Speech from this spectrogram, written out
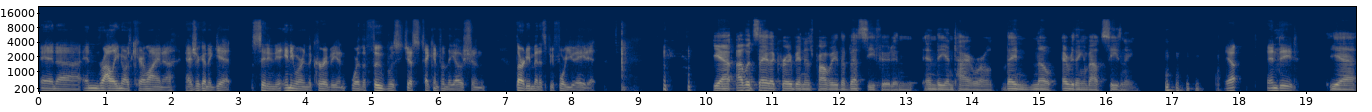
in uh, in Raleigh, North Carolina, as you're gonna get sitting anywhere in the Caribbean where the food was just taken from the ocean 30 minutes before you ate it. yeah, I would say the Caribbean is probably the best seafood in in the entire world. They know everything about seasoning. yep, indeed. Yeah.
